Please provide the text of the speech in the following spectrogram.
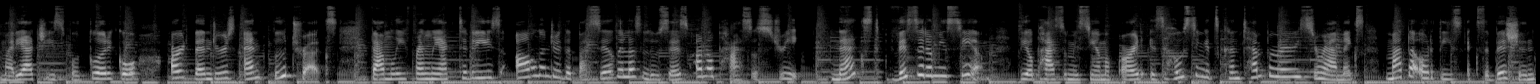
mariachis, folclorico, art vendors, and food trucks. Family friendly activities all under the Paseo de las Luces on El Paso Street. Next, visit a museum. The El Paso Museum of Art is hosting its contemporary ceramics Mata Ortiz exhibition,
